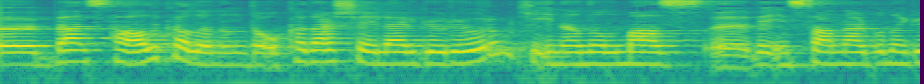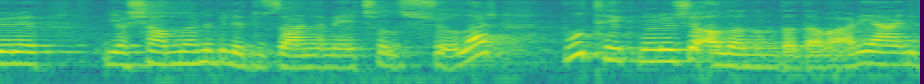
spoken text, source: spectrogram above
e, ben sağlık alanında o kadar şeyler görüyorum ki inanılmaz e, ve insanlar buna göre yaşamlarını bile düzenlemeye çalışıyorlar. Bu teknoloji alanında da var. Yani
